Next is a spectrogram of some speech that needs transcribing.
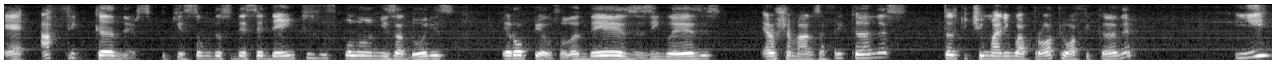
é africaners, porque são dos descendentes dos colonizadores europeus, holandeses, ingleses, eram chamados africaners, tanto que tinha uma língua própria, o africaner, e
